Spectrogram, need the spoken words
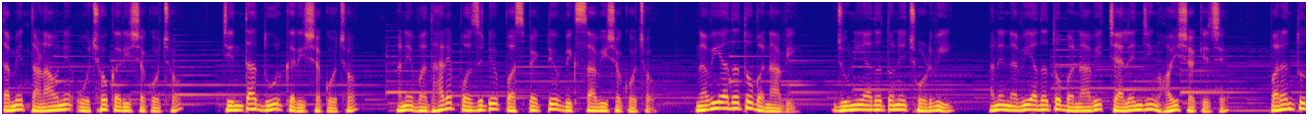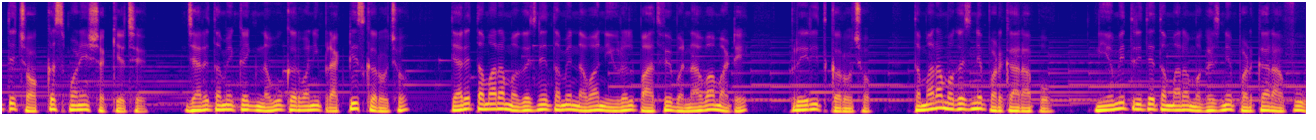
તમે તણાવને ઓછો કરી શકો છો, ચિંતા દૂર કરી શકો છો અને વધારે પોઝિટિવ પર્સ્પેક્ટિવ વિકસાવી શકો છો. નવી આદતો બનાવી, જૂની આદતોને છોડવી અને નવી આદતો બનાવી ચેલેન્જિંગ હોઈ શકે છે, પરંતુ તે ચોક્કસપણે શક્ય છે. જ્યારે તમે કંઈક નવું કરવાની પ્રેક્ટિસ કરો છો, ત્યારે તમારા મગજને તમે નવા ન્યુરલ પાથવે બનાવવા માટે પ્રેરિત કરો છો. તમારા મગજને પડકાર આપો. નિયમિત રીતે તમારા મગજને પડકાર આપવું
